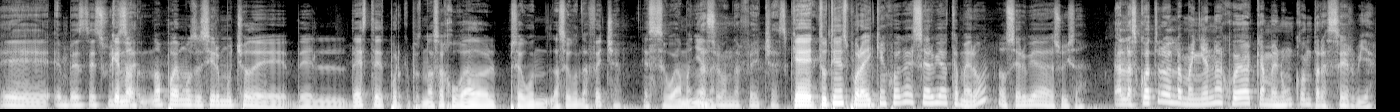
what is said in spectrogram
Eh, en vez de Que Suiza. no, no podemos decir mucho de, del, de este porque pues no se ha jugado el segun- la segunda fecha. Ese se juega La mañana. segunda fecha. es Que tú tienes por ahí quién juega, ¿Es ¿Serbia-Camerún o Serbia-Suiza? A las 4 de la mañana juega Camerún contra Serbia.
